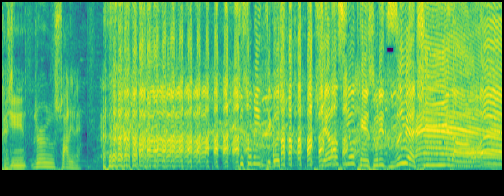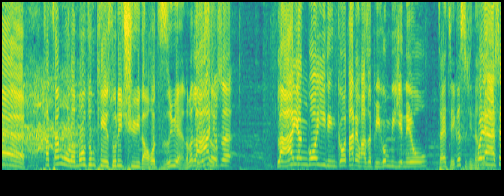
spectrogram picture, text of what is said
最近哪儿耍的呢？就说明这个轩老师有特殊的资源渠道，哎，他掌握了某种特殊的渠道和资源。那么那就是，那杨哥一定给我打电话是毕恭毕敬的哦。在这个事情当中，不然噻。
